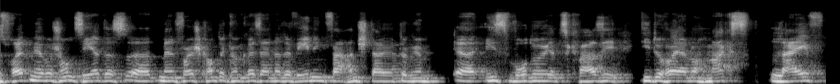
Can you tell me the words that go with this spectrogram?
Das freut mich aber schon sehr, dass äh, mein Fresh Content Kongress einer der wenigen Veranstaltungen äh, ist, wo du jetzt quasi, die du heuer noch magst, live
